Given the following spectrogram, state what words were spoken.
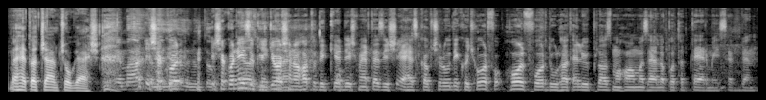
mehet a csámcsogás. És akkor, és akkor nézzük is gyorsan a hatodik kérdést, mert ez is ehhez kapcsolódik, hogy hol, hol fordulhat elő plazma halmazállapot a természetben.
